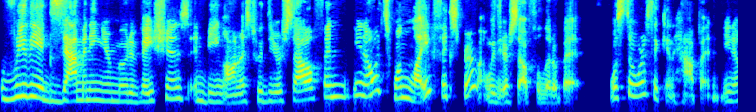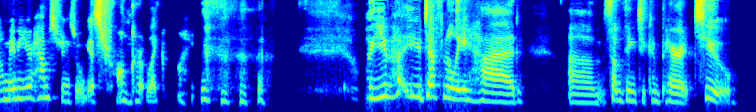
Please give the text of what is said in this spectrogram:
really examining your motivations and being honest with yourself and you know it's one life experiment with yourself a little bit. What's the worst that can happen? You know maybe your hamstrings will get stronger like mine well you ha- you definitely had um, something to compare it to.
